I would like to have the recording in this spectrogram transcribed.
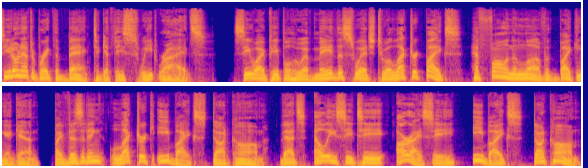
so you don't have to break the bank to get these sweet rides. See why people who have made the switch to electric bikes have fallen in love with biking again by visiting lectricebikes.com. That's L E C T R I C ebikes.com.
